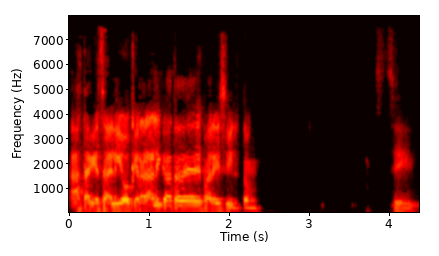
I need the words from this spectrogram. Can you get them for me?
Hasta que salió que era el alicate de Paris Hilton. Sí.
